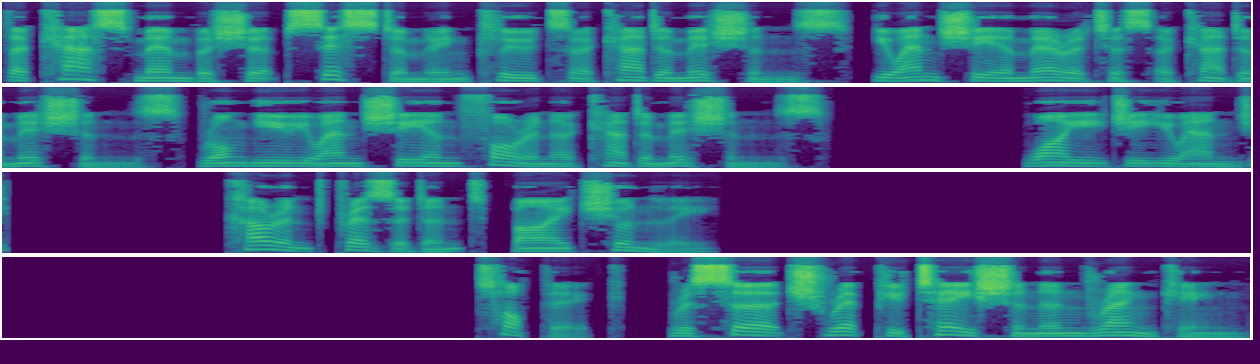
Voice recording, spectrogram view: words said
The CAS membership system includes academicians, Yuanxi Emeritus Academicians Rongyu Yuanxi and Foreign Academicians. Yuanji Current President, Bai Chunli Topic: Research reputation and ranking.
